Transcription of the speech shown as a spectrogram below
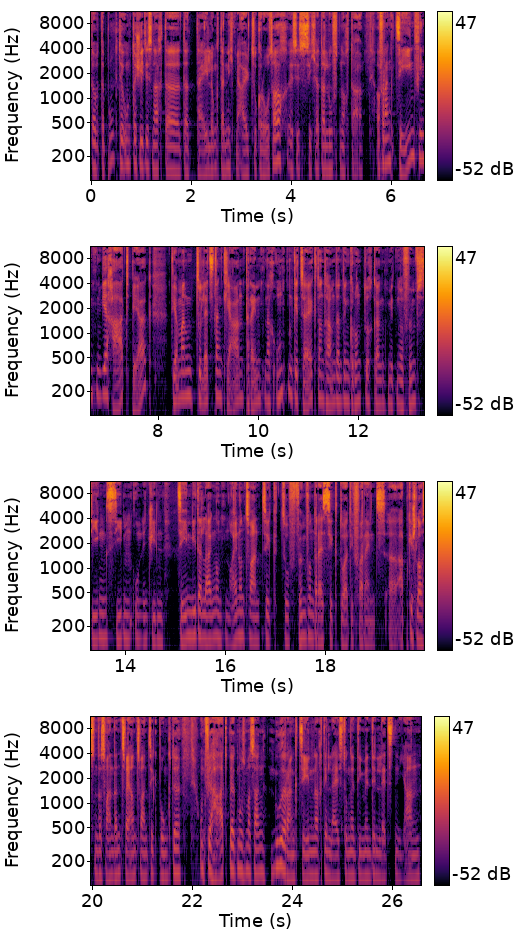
der, der Punkteunterschied ist nach der, der Teilung dann nicht mehr allzu groß auch. Es ist sicher der Luft noch da. Auf Rang 10 finden wir Hartberg. Die haben einen zuletzt einen klaren Trend nach unten gezeigt und haben dann den Grunddurchgang mit nur fünf Siegen, sieben Unentschieden, zehn Niederlagen und 29 zu 35 Tordifferenz äh, abgeschlossen. Das waren dann 22 Punkte. Und für Hartberg muss man sagen, nur Rang 10 nach den Leistungen, die man in den letzten Jahren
